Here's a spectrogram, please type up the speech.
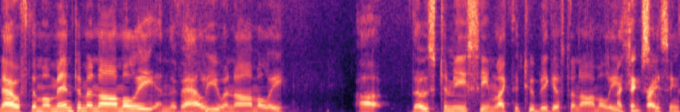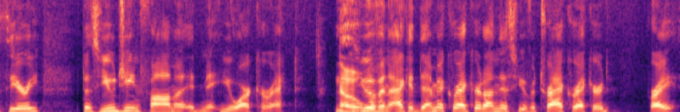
Now, if the momentum anomaly and the value anomaly, uh, those to me seem like the two biggest anomalies I in think so. pricing theory. Does Eugene Fama admit you are correct? No. You have an academic record on this. You have a track record, right?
